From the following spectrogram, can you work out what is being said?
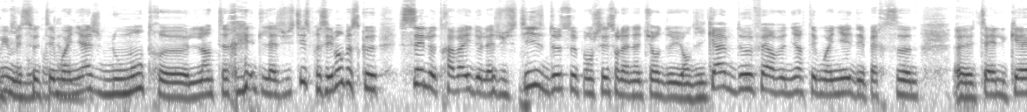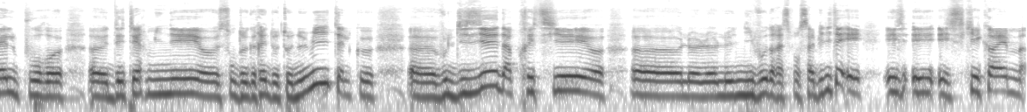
Oui, mais ce témoignage nous montre euh, l'intérêt de la justice, précisément parce que c'est le travail de la justice de se pencher sur la nature du handicap, de faire venir témoigner des personnes euh, telles quelles pour euh, déterminer son degré d'autonomie, tel que vous le disiez, d'apprécier le, niveau de responsabilité. Et, et, ce qui est quand même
